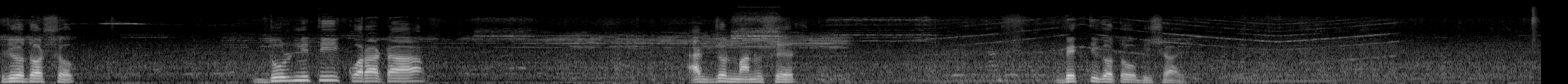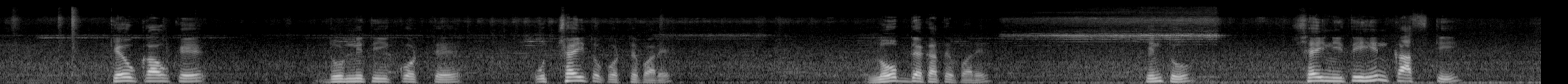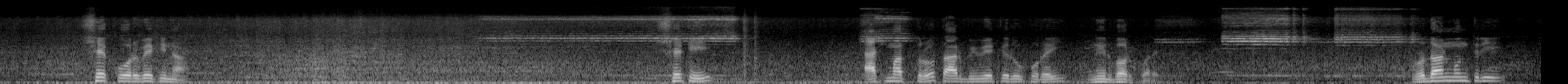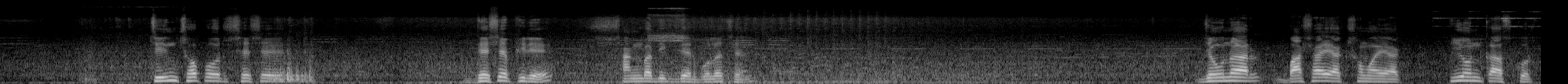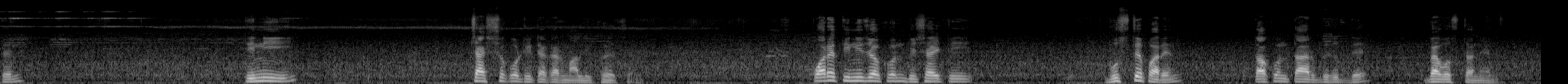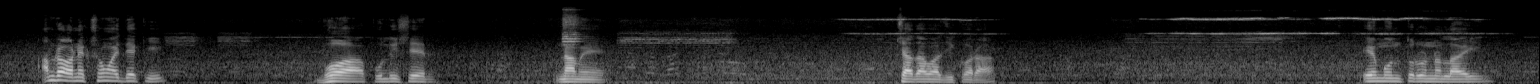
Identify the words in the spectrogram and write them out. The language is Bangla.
প্রিয় দর্শক, দুর্নীতি করাটা একজন মানুষের ব্যক্তিগত বিষয়। কেউ কাউকে দুর্নীতি করতে উৎসাহিত করতে পারে, লোভ দেখাতে পারে, কিন্তু সেই নীতিহীন কাজটি সে করবে কি না? সেটি একমাত্র তার বিবেকের উপরেই নির্ভর করে। প্রধানমন্ত্রী চীন সফর শেষে দেশে ফিরে সাংবাদিকদের বলেছেন যে ওনার বাসায় এক সময় এক পিয়ন কাজ করতেন। তিনি চারশো কোটি টাকার মালিক হয়েছেন। পরে তিনি যখন বিষয়টি বুঝতে পারেন, তখন তার বিরুদ্ধে ব্যবস্থা নেন। আমরা অনেক সময় দেখি, ভুয়া পুলিশের নামে চাঁদাবাজি করা এ মন্ত্রণালয়,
